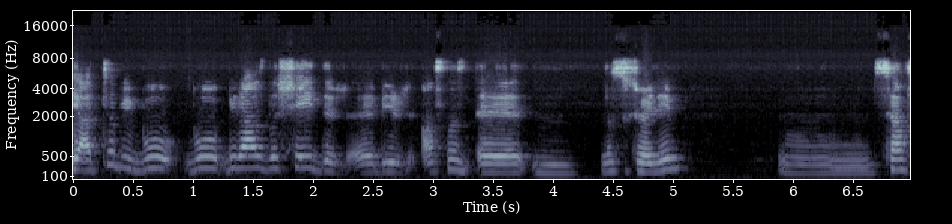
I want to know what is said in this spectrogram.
Ya tabii bu bu biraz da şeydir e, bir aslında e, nasıl söyleyeyim Hmm, self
